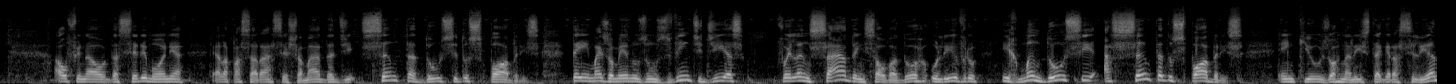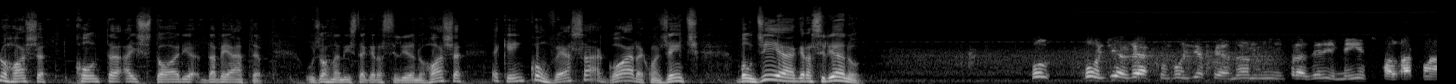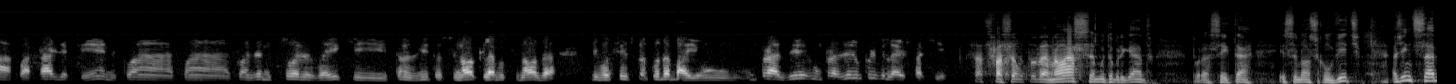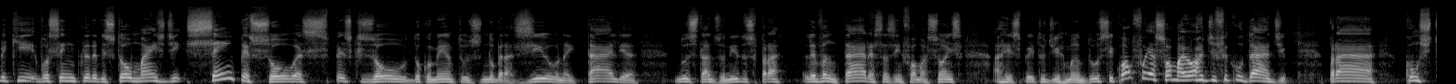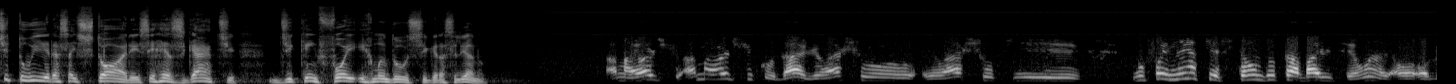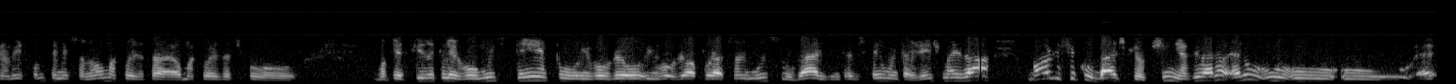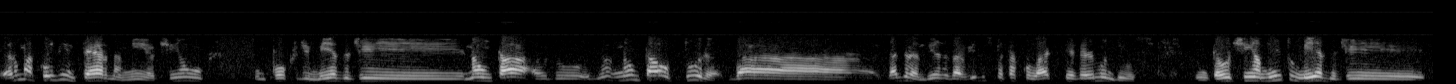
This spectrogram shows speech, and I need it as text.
Ao final da cerimônia, ela passará a ser chamada de Santa Dulce dos Pobres. Tem mais ou menos uns 20 dias, foi lançado em Salvador o livro Irmã Dulce, a Santa dos Pobres em que o jornalista Graciliano Rocha conta a história da Beata. O jornalista Graciliano Rocha é quem conversa agora com a gente. Bom dia, Graciliano. Dia, Jefferson. Bom dia, Fernando. Um prazer imenso falar com a, com a Tarde FM, com, a, com, a, com as emissoras aí que transmitem o sinal, que levam o sinal da, de vocês para toda a Bahia. Um, um, prazer, um prazer e um privilégio estar aqui. Satisfação toda nossa. Muito obrigado por aceitar esse nosso convite. A gente sabe que você entrevistou mais de 100 pessoas, pesquisou documentos no Brasil, na Itália, nos Estados Unidos para levantar essas informações a respeito de Irmã Dulce. Qual foi a sua maior dificuldade para constituir essa história, esse resgate de quem foi Irmã Dulce, Graciliano? A maior, a maior dificuldade, eu acho, eu acho que não foi nem a questão do trabalho em si. É uma, obviamente, como você mencionou, uma coisa, uma coisa tipo uma pesquisa que levou muito tempo, envolveu, envolveu apuração em muitos lugares, entrevistei muita gente, mas a maior dificuldade que eu tinha, viu, era, era, o, o, o, era uma coisa interna minha. Eu tinha um, um pouco de medo de não estar tá, não tá à altura da, da grandeza, da vida espetacular que teve a Irmã Dulce. Então eu tinha muito medo de,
